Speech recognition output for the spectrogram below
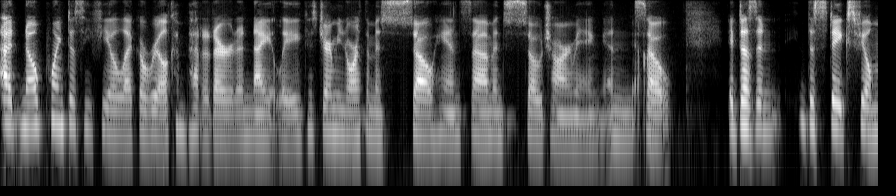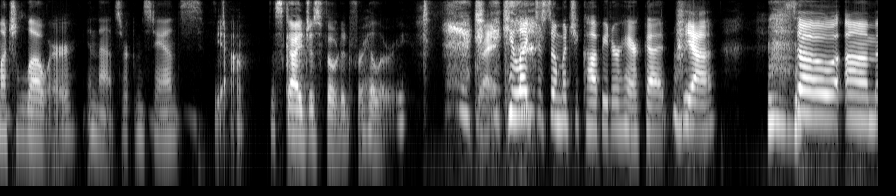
At no point does he feel like a real competitor to Knightley because Jeremy Northam is so handsome and so charming. And Yeah. so it doesn't, the stakes feel much lower in that circumstance. Yeah. This guy just voted for Hillary. Right. he liked her so much he copied her haircut. Yeah. So, um,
